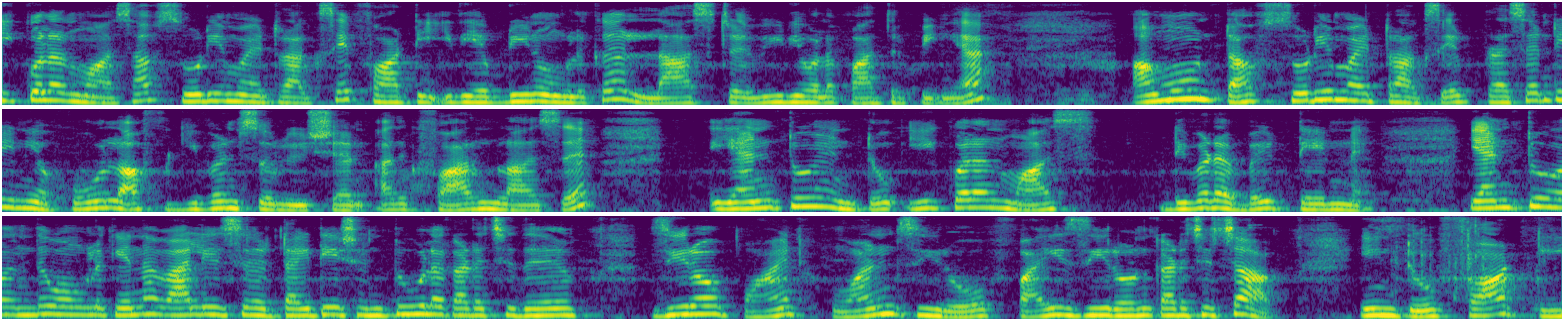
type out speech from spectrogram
equivalent mass of sodium hydroxide forty இது எப்படின்னு உங்களுக்கு லாஸ்ட் வீடியோவில் பார்த்துருப்பீங்க. Amount of sodium hydroxide present in a whole of given solution அதுக்கு formulas N two into equivalent mass divided by டென்னு என் டூ வந்து உங்களுக்கு என்ன வேல்யூஸ் டைட்டேஷன் டூவில் கிடச்சிது. Zero point one zero five ஜீரோன்னு கிடச்சிச்சா? இன்ட்டு ஃபார்ட்டி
